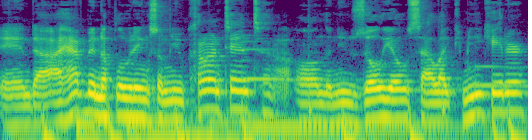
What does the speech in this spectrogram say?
And uh, I have been uploading some new content uh, on the new Zoleo satellite communicator.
